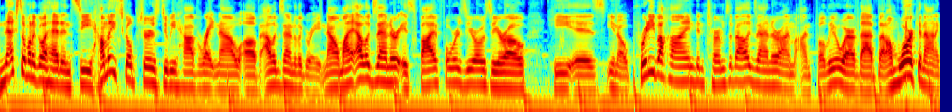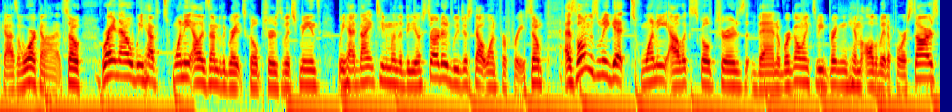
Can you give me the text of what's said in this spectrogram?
next I want to go ahead and see how many sculptures do we have right now of Alexander the Great. Now my Alexander is 5400 he is you know pretty behind in terms of Alexander. I'm, I'm fully aware of that but I'm working on it guys. I'm working on it. So right now we have 20 Alexander the Great sculptures which means we had 19 when the video started. We just got one for free. So as long as we get 20 Alex sculptures then we're going to be bringing him all the way to four stars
